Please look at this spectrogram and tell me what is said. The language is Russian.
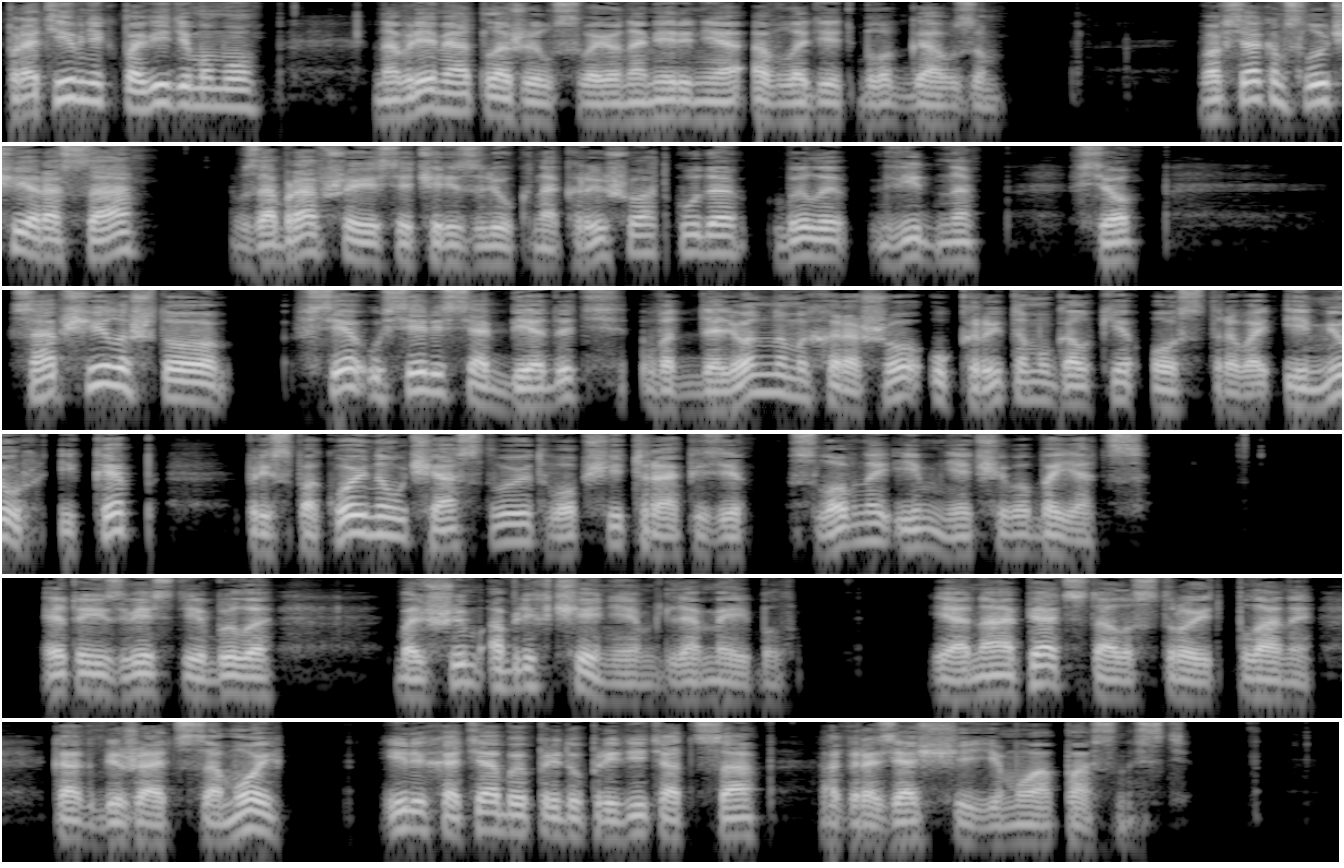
Противник, по-видимому, на время отложил свое намерение овладеть Блокгаузом. Во всяком случае, роса, взобравшаяся через люк на крышу, откуда было видно все, сообщила, что все уселись обедать в отдаленном и хорошо укрытом уголке острова, и Мюр и Кэп преспокойно участвуют в общей трапезе, словно им нечего бояться. Это известие было большим облегчением для Мейбл, и она опять стала строить планы, как бежать самой или хотя бы предупредить отца о грозящей ему опасности.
